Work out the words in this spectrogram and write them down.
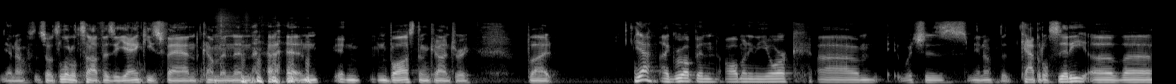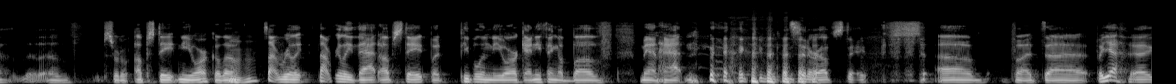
you know, so it's a little tough as a Yankees fan coming in in, in, in Boston country. But yeah, I grew up in Albany, New York, um, which is you know the capital city of uh, of sort of upstate New York. Although mm-hmm. it's not really not really that upstate, but people in New York, anything above Manhattan, people consider upstate. Um, but uh, but yeah, I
